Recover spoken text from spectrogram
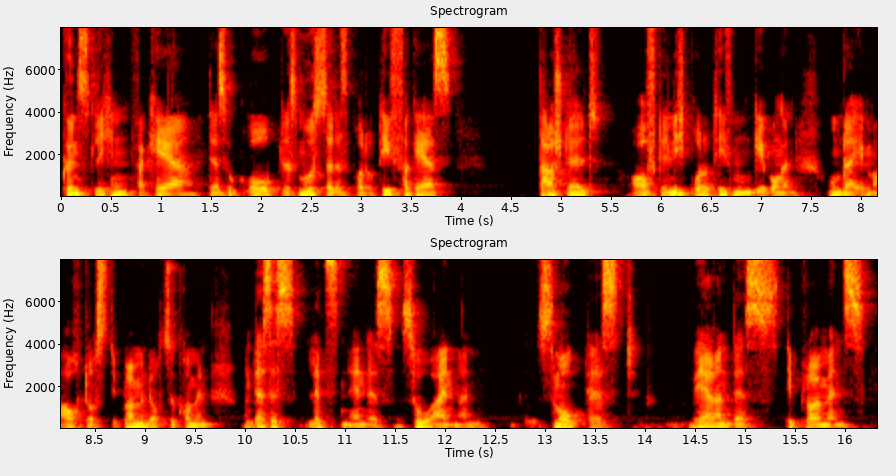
künstlichen Verkehr, der so grob das Muster des Produktivverkehrs darstellt auf den nicht produktiven Umgebungen, um da eben auch durchs Deployment durchzukommen. Und das ist letzten Endes so ein, ein Smoke-Test während des Deployments,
